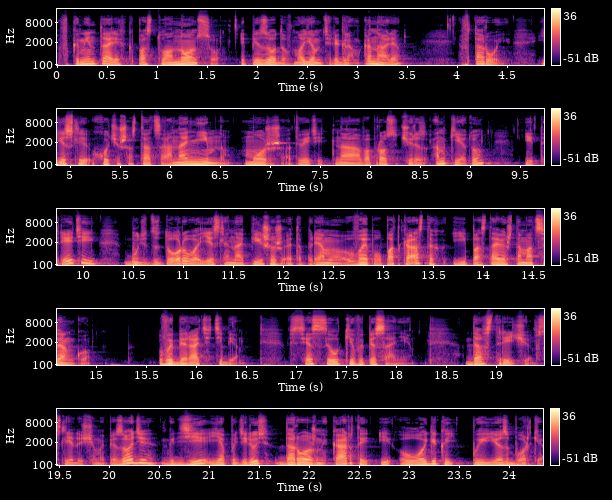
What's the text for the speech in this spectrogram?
В комментариях к посту анонсу эпизода в моем телеграм-канале. Второй. Если хочешь остаться анонимным, можешь ответить на вопросы через анкету. И третий. Будет здорово, если напишешь это прямо в Apple подкастах и поставишь там оценку. Выбирать тебе. Все ссылки в описании. До встречи в следующем эпизоде, где я поделюсь дорожной картой и логикой по ее сборке.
